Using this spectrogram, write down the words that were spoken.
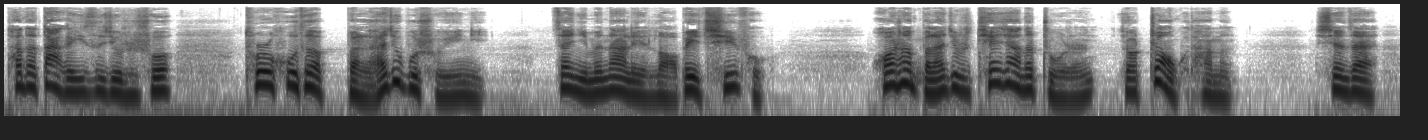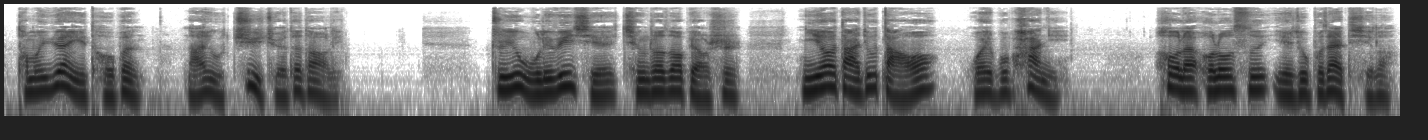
他的大概意思就是说，图尔扈特本来就不属于你，在你们那里老被欺负。皇上本来就是天下的主人，要照顾他们。现在他们愿意投奔，哪有拒绝的道理？至于武力威胁，清朝早表示。你要打就打哦，我也不怕你。后来俄罗斯也就不再提了。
